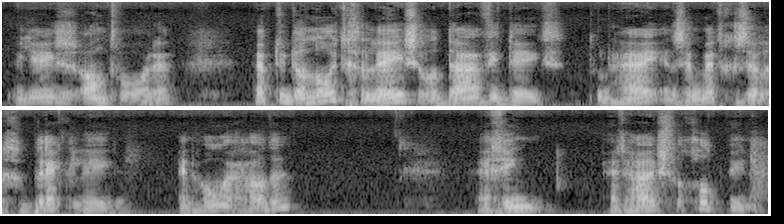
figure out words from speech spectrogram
Maar Jezus antwoordde, hebt u dan nooit gelezen wat David deed toen hij en zijn metgezellen gebrek leden en honger hadden? Hij ging het huis van God binnen.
